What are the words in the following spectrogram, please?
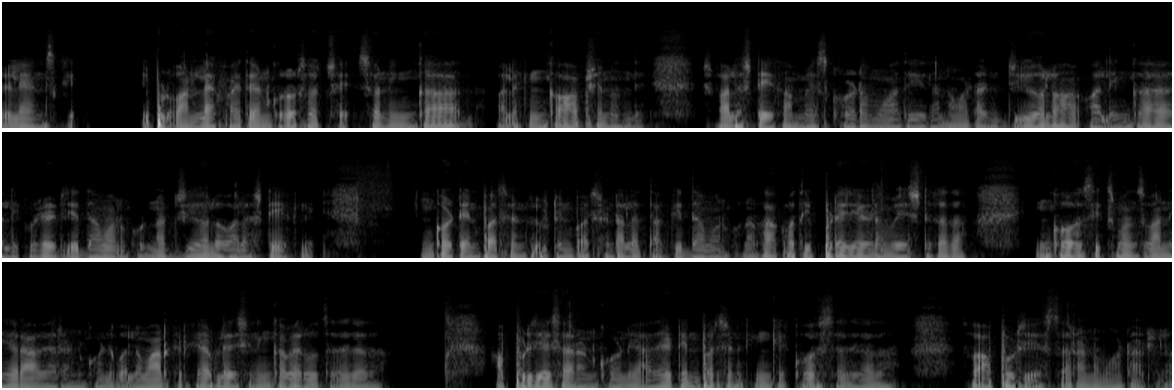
రిలయన్స్కి ఇప్పుడు one lakh five thousand crores వచ్చాయి. సో ఇంకా వాళ్ళకి ఇంకా ఆప్షన్ ఉంది. వాళ్ళ స్టేక్ అమ్మేసుకోవడం అది ఇది అనమాట జియోలో వాళ్ళు ఇంకా లిక్విడేట్ చేద్దాం అనుకుంటున్నారు. జియోలో వాళ్ళ స్టేక్ని. ఇంకో టెన్ పర్సెంట్ ఫిఫ్టీన్ పర్సెంట్ అలా తగ్గిద్దాం అనుకున్నారు. కాకపోతే ఇప్పుడే చేయడం వేస్ట్ కదా. ఇంకో సిక్స్ మంత్స్ వన్ ఇయర్ ఆగారనుకోండి వాళ్ళ మార్కెట్ క్యాపిటలైజేషన్ ఇంకా పెరుగుతుంది కదా. అప్పుడు చేశారనుకోండి అదే టెన్ పర్సెంట్కి ఇంకెక్కువ వస్తుంది కదా. సో అప్పుడు చేస్తారన్నమాట అట్లా.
